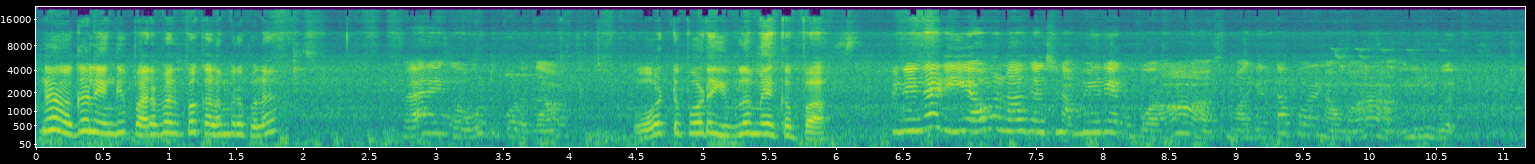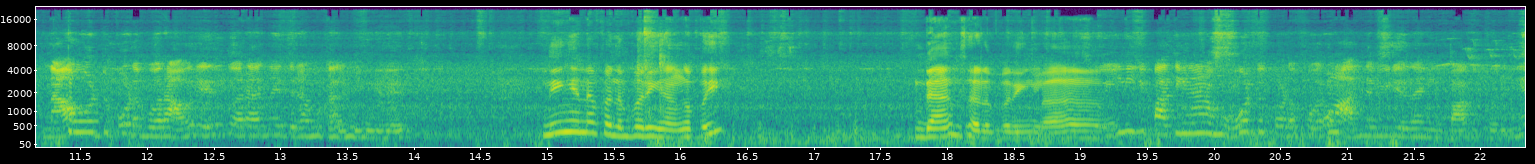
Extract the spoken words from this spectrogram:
என்ன அகல் எங்கேயும் பரபரப்பாக கிளம்புற போல? வேற எங்க ஓட்டு போடுதான். ஓட்டு போட இவ்வளோ மேக்கப்பா பின்ன என்னடி எவ்வளோ நாள் கழிச்சு நம்ம ஏரியாவுக்கு போறோம் சும்மா கெத்தா போவேணாமா இருவு நான் ஓட்டு போட போறேன் அவர் எதுக்கு வராதுன்னே தெரியாம கிளம்பிங்குது நீங்கள் என்ன பண்ண போறீங்க? அங்கே போய் டான்ஸ் ஆட போறீங்களா? So, இன்னைக்கு பாத்தீங்கன்னா நம்ம ஓட்டு போட போறோம். அந்த வீடியோ தான் நீங்க பார்க்க போறீங்க.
